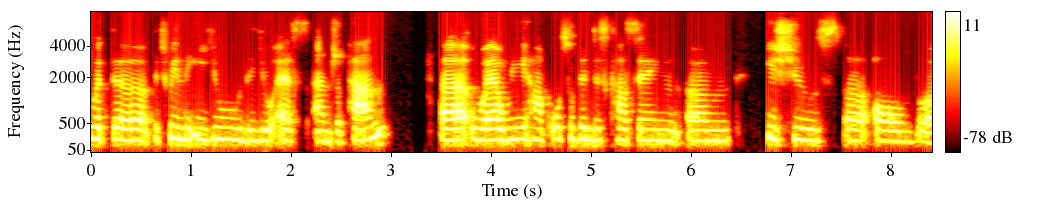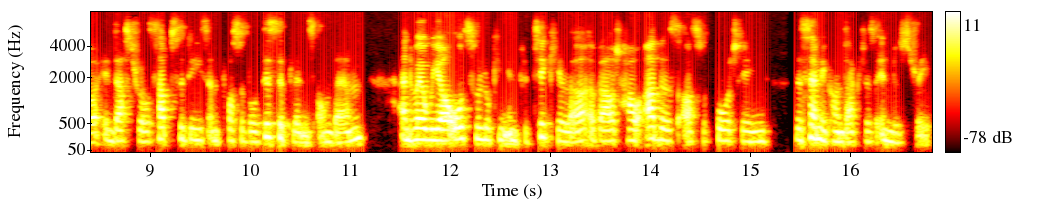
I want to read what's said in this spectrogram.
with the, between the EU, the US, and Japan, where we have also been discussing um, issues uh, of uh, industrial subsidies and possible disciplines on them, and where we are also looking in particular about how others are supporting the semiconductors industry.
